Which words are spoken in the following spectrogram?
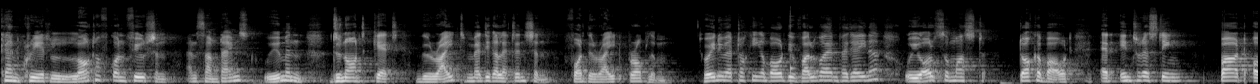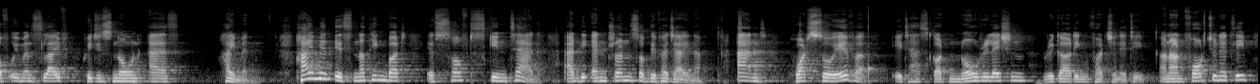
can create a lot of confusion and sometimes women do not get the right medical attention for the right problem. When we are talking about the vulva and vagina, we also must talk about an interesting part of women's life which is known as hymen. Hymen is nothing but a soft skin tag at the entrance of the vagina and whatsoever it has got no relation regarding virginity. And unfortunately,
